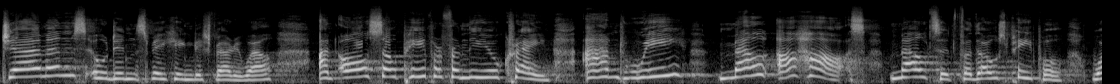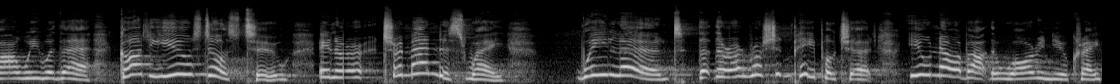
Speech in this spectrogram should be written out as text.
Germans who didn't speak English very well, and also people from the Ukraine. And we melt our hearts melted for those people while we were there. God used us too in a tremendous way we learned that there are Russian people, church. You know about the war in Ukraine.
